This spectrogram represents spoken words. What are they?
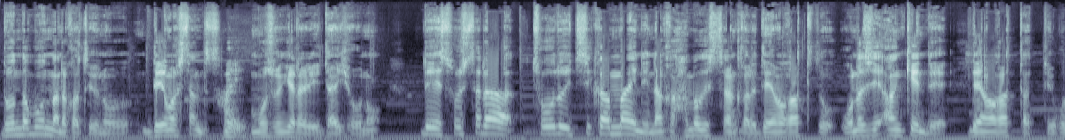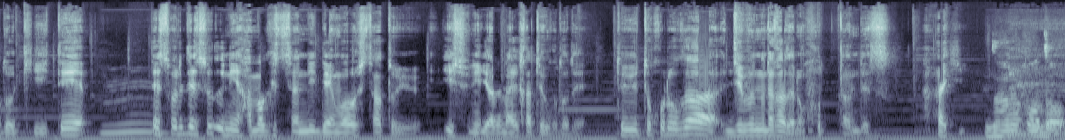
どんなもんなのかというのを電話したんです、はい、モーションギャラリー代表の。で、そしたらちょうど1時間前になんか濱口さんから電話があったと同じ案件で電話があったったっていうことを聞いて、で、それですぐに濱口さんに電話をしたという、一緒にやらないかということで、というところが自分の中での発端です。はい。なるほど。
